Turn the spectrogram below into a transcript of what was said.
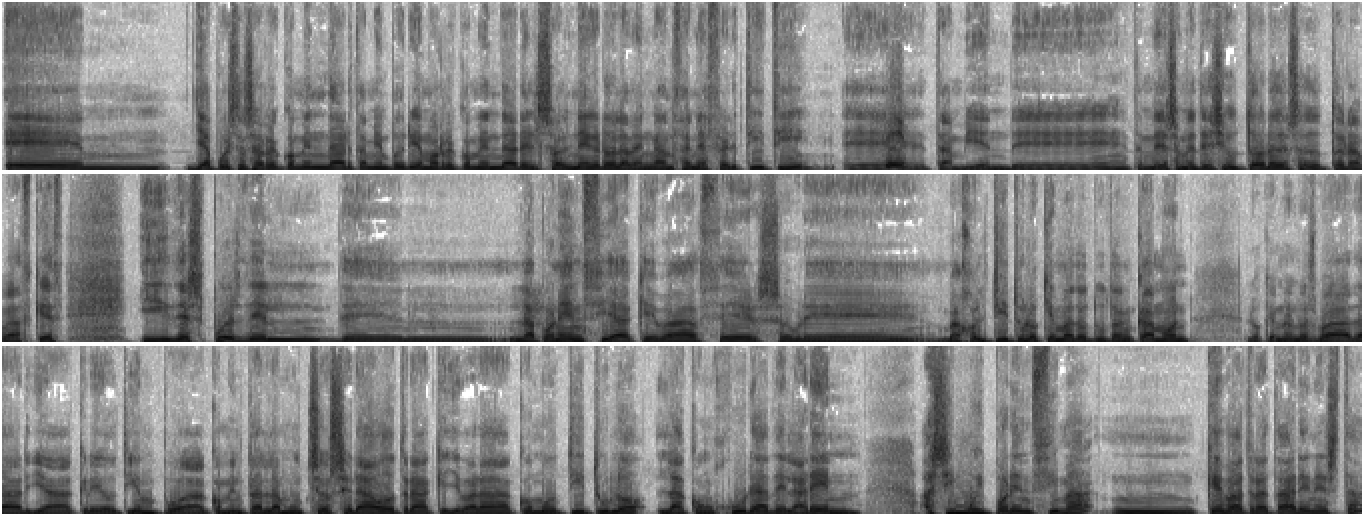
Em, ya puestos a recomendar, también podríamos recomendar El Sol Negro, La Venganza en Nefertiti, eh, también de también de Autora, de esa doctora Vázquez. Y después de la ponencia que va a hacer sobre bajo el título ¿Quién mató Tutankamón? Lo que no nos va a dar ya, creo, tiempo a comentarla mucho, será otra que llevará como título La conjura del harén. Así muy por encima, mm, ¿qué va a tratar en esta?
